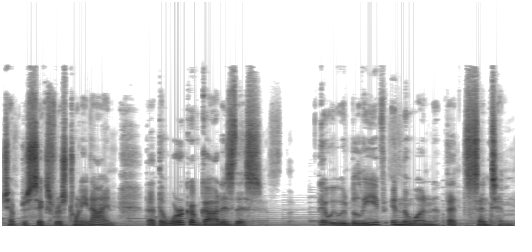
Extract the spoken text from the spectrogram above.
chapter 6 verse 29 that the work of God is this that we would believe in the one that sent him.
